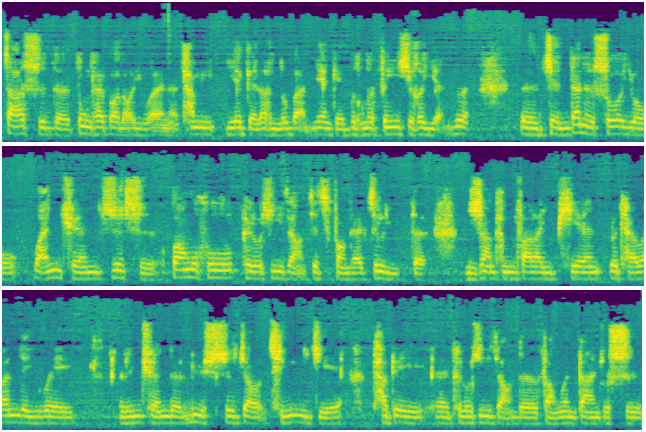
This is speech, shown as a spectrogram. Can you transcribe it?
扎实的动态报道以外呢，他们也给了很多版面，给不同的分析和言论。呃，简单的说，有完全支持、欢呼佩洛西议长这次访台之旅的。你像他们发了一篇，由台湾的一位人权的律师叫陈玉杰，他对呃佩洛西议长的访问，当然就是。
